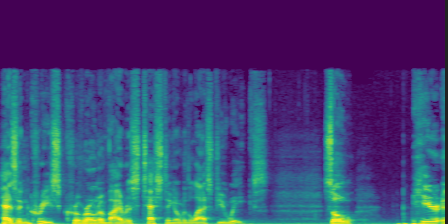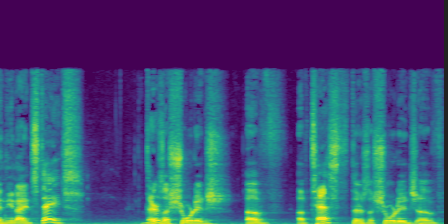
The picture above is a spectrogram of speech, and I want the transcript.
has increased coronavirus testing over the last few weeks. So, here in the United States, there's a shortage of of tests. There's a shortage of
